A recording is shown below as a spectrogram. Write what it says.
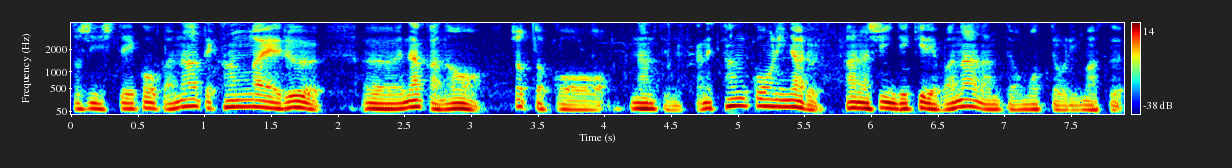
年にしていこうかなって考える中の、ちょっとこう、なんていうんですかね、参考になる話にできればな、なんて思っております。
